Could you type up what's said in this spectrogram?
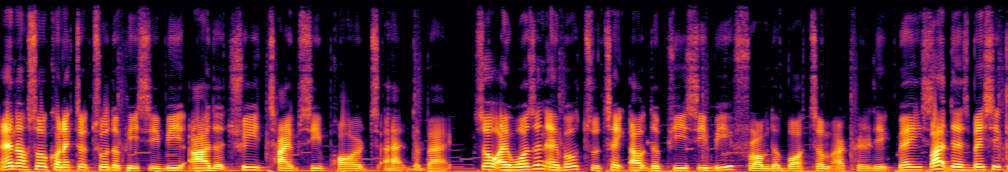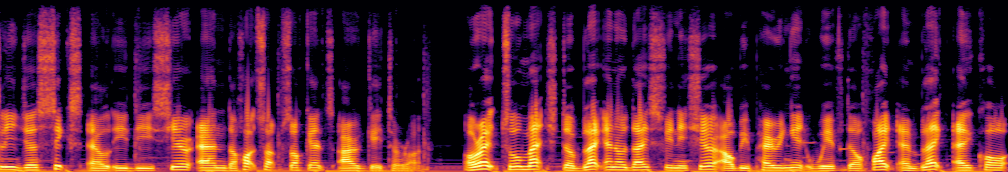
And also connected to the PCB are the three type C ports at the back. So I wasn't able to take out the PCB from the bottom acrylic base, but there's basically just 6 LEDs here and the hot swap sockets are Gateron. Alright, to match the black anodized finish here, I'll be pairing it with the white and black Akko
